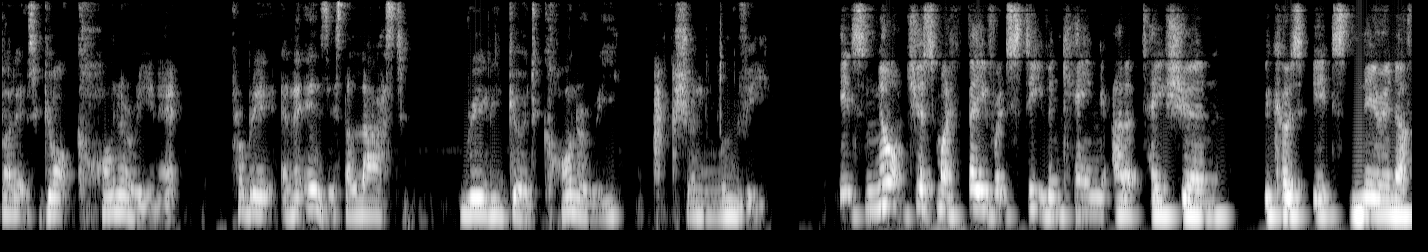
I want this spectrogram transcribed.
But it's got Connery in it, probably, and it is. It's the last really good Connery action movie. It's not just my favorite Stephen King adaptation because it's near enough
